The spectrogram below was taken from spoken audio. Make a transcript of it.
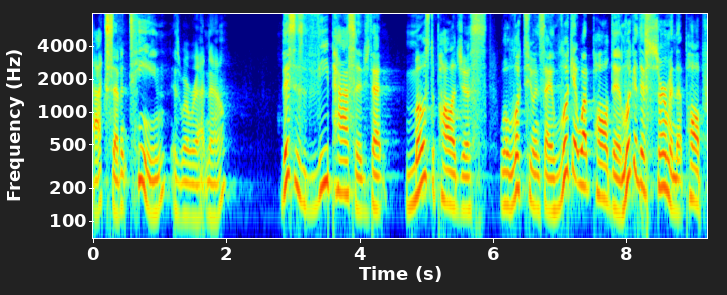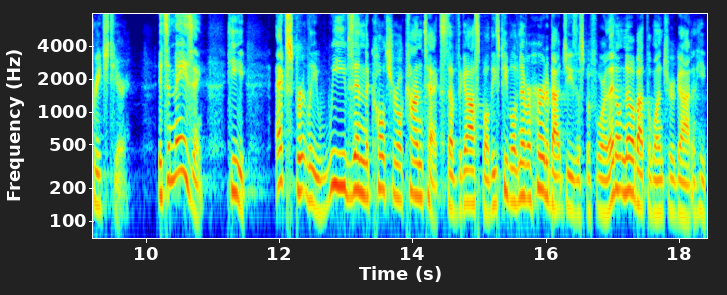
Acts 17 is where we're at now. This is the passage that most apologists will look to and say, Look at what Paul did. Look at this sermon that Paul preached here. It's amazing. He expertly weaves in the cultural context of the gospel. These people have never heard about Jesus before, they don't know about the one true God. And he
